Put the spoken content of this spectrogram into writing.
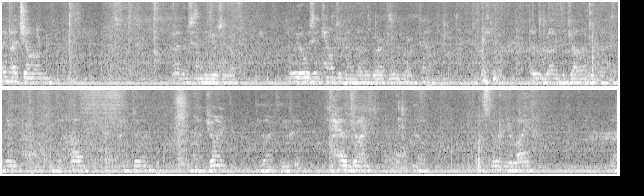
I met John, God knows how many years ago. And we always encountered one another wherever we were in town. I would run into John, he'd run into me, give me a hug, how you doing? You want a joint? You like, do you, do you have a joint? You know, what's doing in your life? Uh,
